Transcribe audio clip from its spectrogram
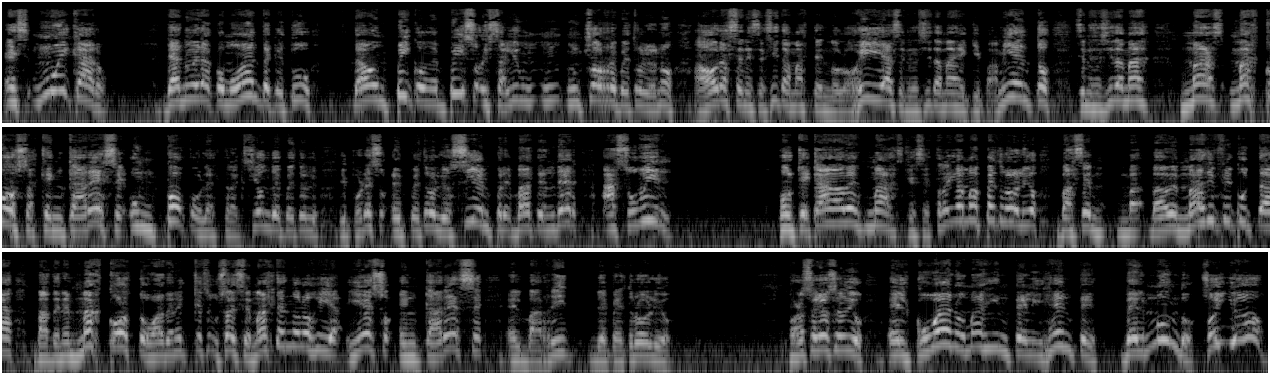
Es muy caro. Ya no era como antes que tú daba un pico en el piso y salía un, un, un, chorro de petróleo. No, ahora se necesita más tecnología, se necesita más equipamiento, se necesita más, más, más cosas que encarece un poco la extracción de petróleo. Y por eso el petróleo siempre va a tender a subir. Porque cada vez más que se extraiga más petróleo, va a, ser, va, a haber más dificultad, va a tener más costo, va a tener que usarse más tecnología y eso encarece el barril de petróleo. Por eso yo se lo digo, el cubano más inteligente del mundo soy yo.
